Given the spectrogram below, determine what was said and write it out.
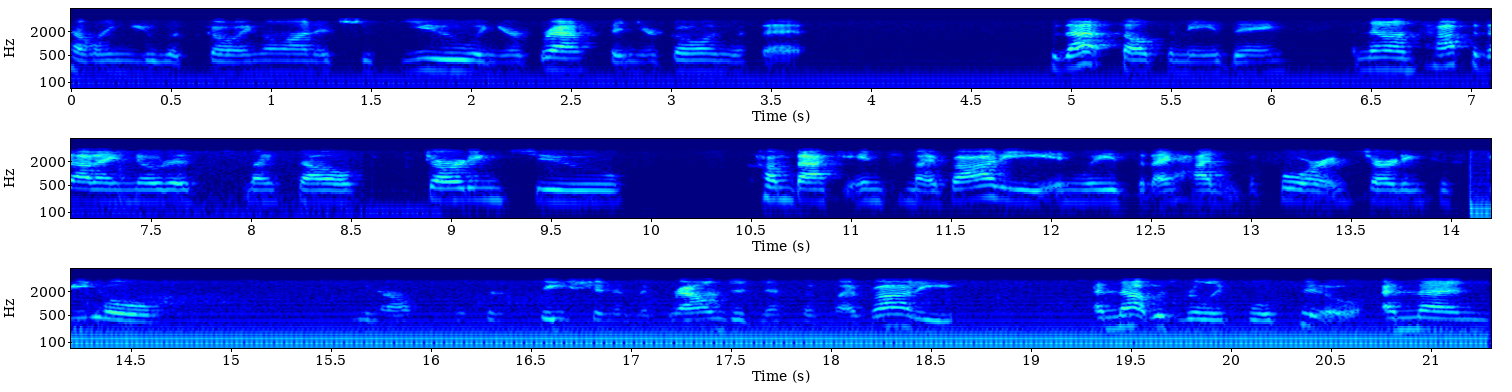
telling you what's going on. It's just you and your breath, and you're going with it. So that felt amazing. And then on top of that, I noticed myself starting to come back into my body in ways that I hadn't before and starting to feel, you know, the sensation and the groundedness of my body. And that was really cool too. And then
